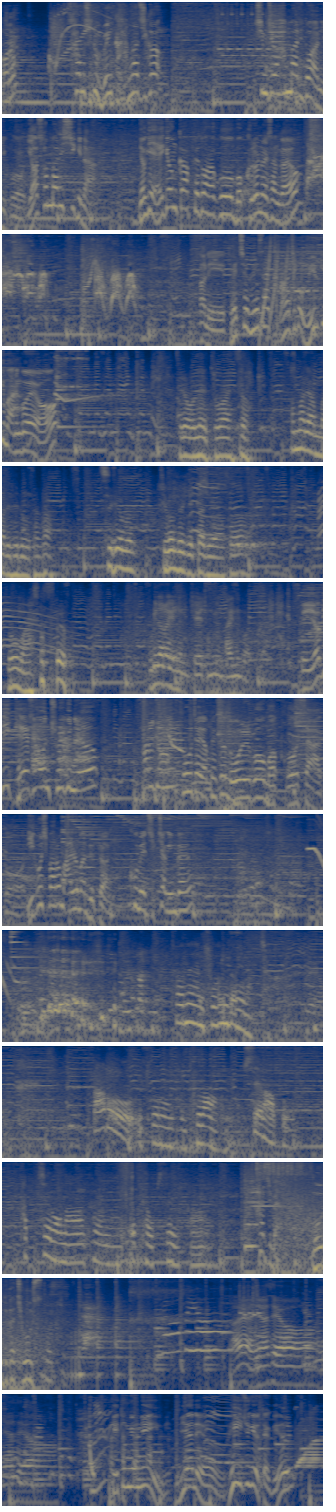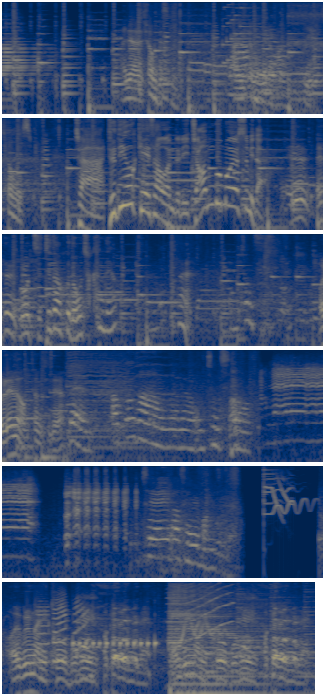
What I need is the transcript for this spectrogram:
어라? 사무실에 웬 강아지가 심지어 한 마리도 아니고 여섯 마리씩이나 여기 애견 카페도 하고 뭐 그런 회사인가요? 아니 대체 회사에 강아지가 왜 이렇게 많은 거예요? 제가 원래 좋아해서 한 마리 한 마리 데려오다가 지금은 직원들께까지 와서 너무 많아졌어요. 우리나라에 있는 개 종류는 다 있는 것 같아요. 네, 여기 개사원 출근요. 하루 종일 보호자 옆에서 놀고 먹고 싸고 이곳이 바로 말로만 듣던 꿈의 직장인가요? 저는 좋은 점이 많죠. 따로 있으면 좀 불안하거든요. 혹시라도 다치거나 그러면 옆에 없으니까. 하지만 모두가 좋을 순 없죠. 아, 안녕하세요. 안녕하세요. 대통령님 미안해요 회의 중이었다고요? 안녕하세요. 처음 뵙습니다. 강형이라고 합니다. 예, 처음 뵙습니다. 자 드디어 개사원들이 전부 모였습니다. 애들, 애들 뭐 짖지도 않고 너무 착한데요? 네. 엄청 짖어요. 원래는 엄청 짖어요. 네. 나쁜 사람 오면은 엄청 짖어. 제가 제일 많이 짖어요. 얼굴만 있고 몸이 벗겨져 있는데 얼굴만 있고 몸이 벗겨져 있는데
